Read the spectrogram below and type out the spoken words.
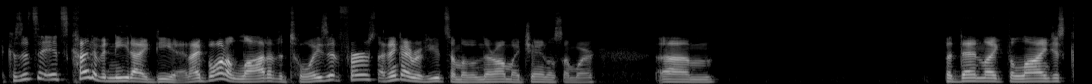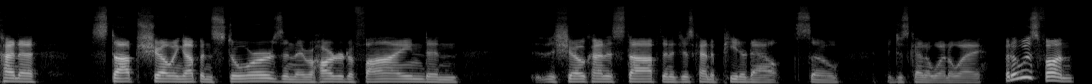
because it's it's kind of a neat idea, and I bought a lot of the toys at first. I think I reviewed some of them. They're on my channel somewhere. Um, but then like the line just kind of stopped showing up in stores and they were harder to find and the show kind of stopped and it just kind of petered out. So it just kind of went away. But it was fun.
